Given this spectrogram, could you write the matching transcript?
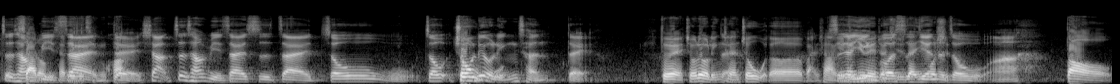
这场比赛赛的情况。对下这场比赛是在周五周周六凌晨，对，对周六凌晨、周五的晚上，是在也就意味英国着其实在英国时时间的周五啊，到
